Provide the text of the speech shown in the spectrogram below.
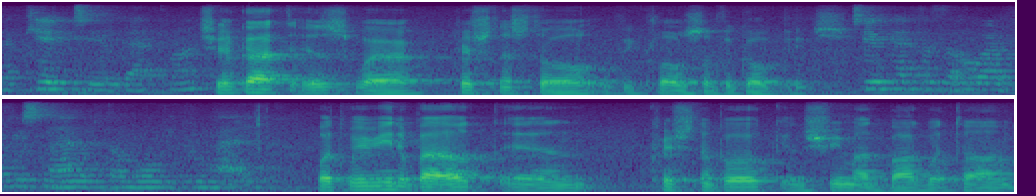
De két Csirgát van. Chirgat is where Krishna stole the clothes of the gopis. Csirgát az, ahol Krishna elopta a gópik ruháit. What we read about in Krishna book, in Srimad Bhagavatam,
